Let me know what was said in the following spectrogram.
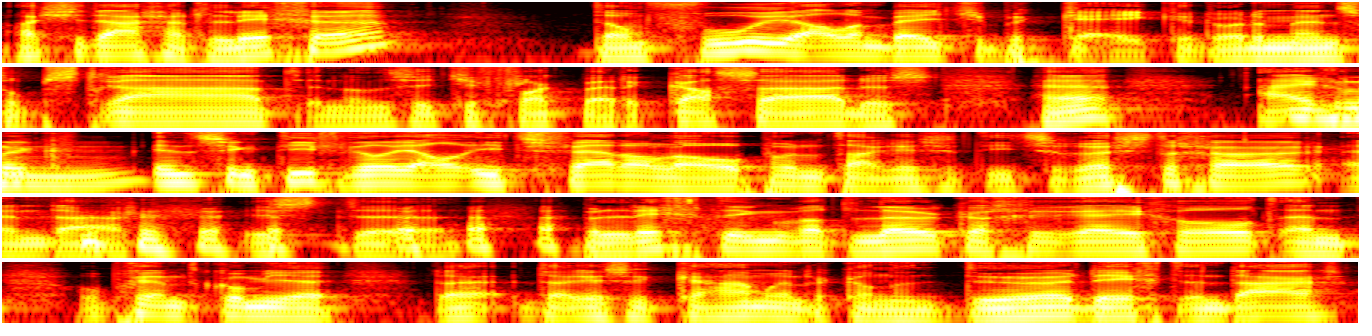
Als je daar gaat liggen, dan voel je al een beetje bekeken door de mensen op straat. En dan zit je vlak bij de kassa. Dus hè, eigenlijk mm -hmm. instinctief wil je al iets verder lopen, want daar is het iets rustiger. En daar is de belichting wat leuker geregeld. En op een gegeven moment kom je, daar, daar is een kamer en daar kan een deur dicht. En daar,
